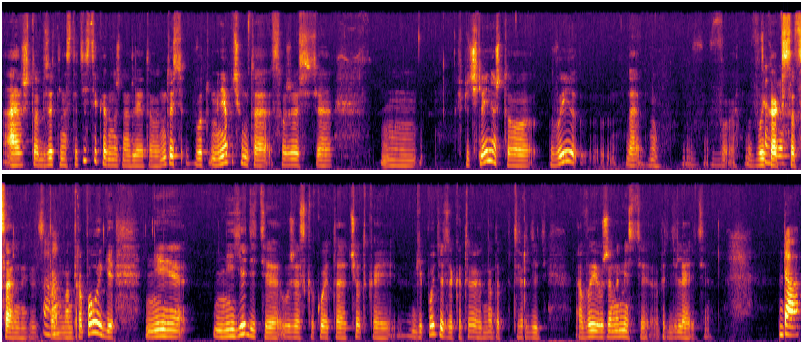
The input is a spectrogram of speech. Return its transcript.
А что, обязательно статистика нужна для этого? Ну, то есть, вот у меня почему-то сложилось э, впечатление, что вы, да, ну, вы как социальные ага. там, антропологи не, не едете уже с какой-то четкой гипотезой, которую надо подтвердить, а вы уже на месте определяете. Да,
